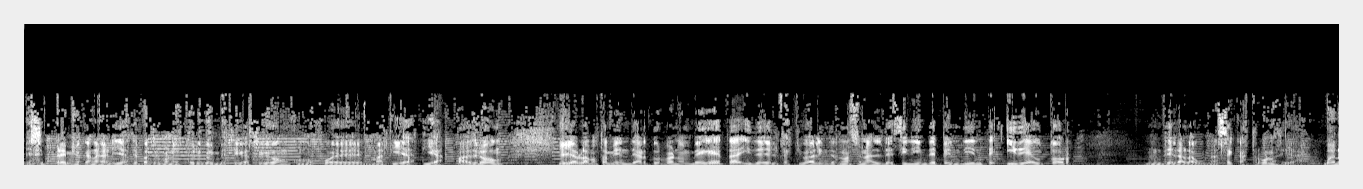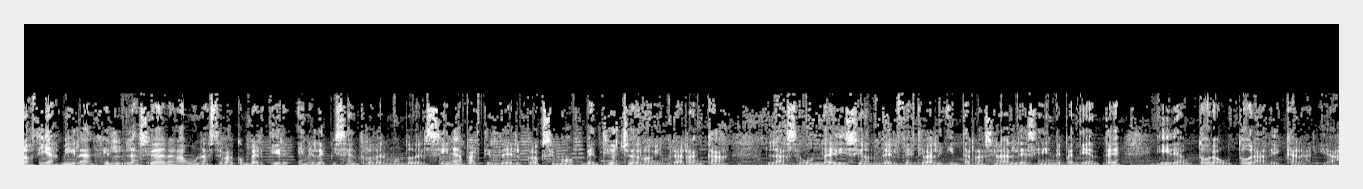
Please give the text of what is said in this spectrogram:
ese premio Canarias de Patrimonio Histórico e Investigación, como fue Matías Díaz Padrón. Y hoy hablamos también de arte urbano en Vegueta y del Festival Internacional de Cine Independiente y de Autor de La Laguna. C. Castro, buenos días. Buenos días, Miguel Ángel. La ciudad de La Laguna se va a convertir en el epicentro del mundo del cine a partir del próximo 28 de noviembre. Arranca la segunda edición del Festival Internacional de Cine Independiente y de Autor-Autora de Canarias.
